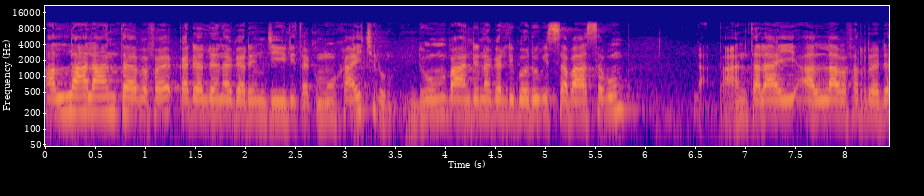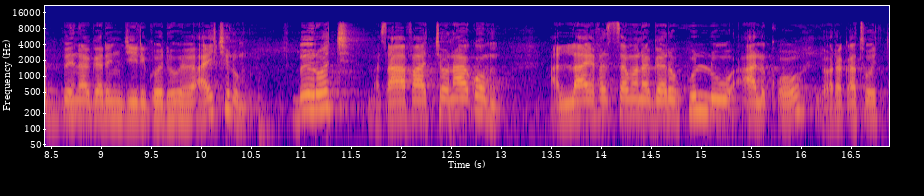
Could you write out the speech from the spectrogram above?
አላህ ለአንተ በፈቀደልህ ነገር እንጂ ሊጠቅሙህ አይችሉም። እንዲሁም በአንድ ነገር ሊጎዱ ቢሰባሰቡም በአንተ ላይ አላህ በፈረደብህ ነገር እንጂ ሊጎዱህ አይችሉም። ብዕሮች መጽሐፋቸውን አቆሙ። አላህ የፈጸመ ነገር ሁሉ አልቆ የወረቀቶች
